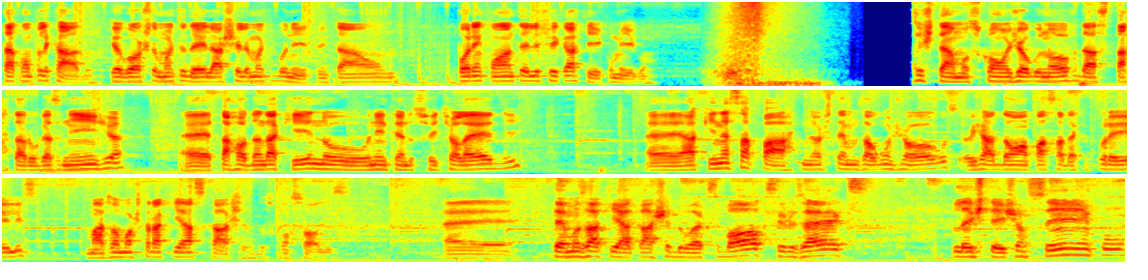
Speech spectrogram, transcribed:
tá complicado. Porque eu gosto muito dele, acho ele muito bonito. Então, por enquanto, ele fica aqui comigo. Estamos com o jogo novo das Tartarugas Ninja. É, tá rodando aqui no Nintendo Switch OLED. É, aqui nessa parte nós temos alguns jogos, eu já dou uma passada aqui por eles, mas vou mostrar aqui as caixas dos consoles. É, temos aqui a caixa do Xbox Series X, PlayStation 5,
